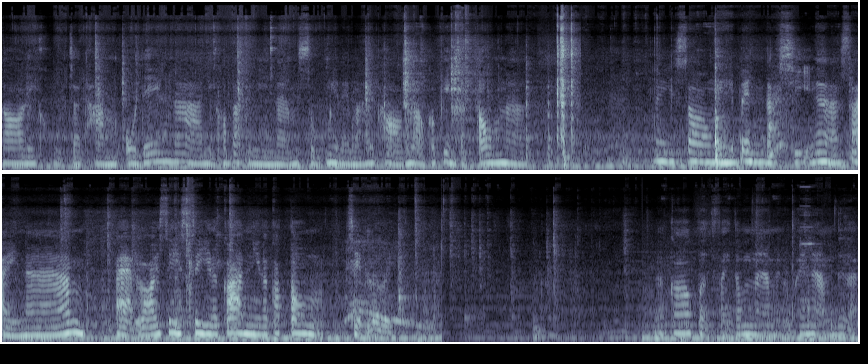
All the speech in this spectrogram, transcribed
ก็ริคูจะทำโอเด้งนะคะนี่เขาแบบมีน้ำซุปมีอะไรมาให้พร้อม เราก็เพียงแต่ต้มนะ ในซองนี้เป็นดัชชินะคะ ใส่น้ำ800ซีซีแล้วก็อันนี้แล้วก็ต้มเสร็จเลยก็เปิดไฟต้มน้ำไปลูกให้น้ำเดือด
